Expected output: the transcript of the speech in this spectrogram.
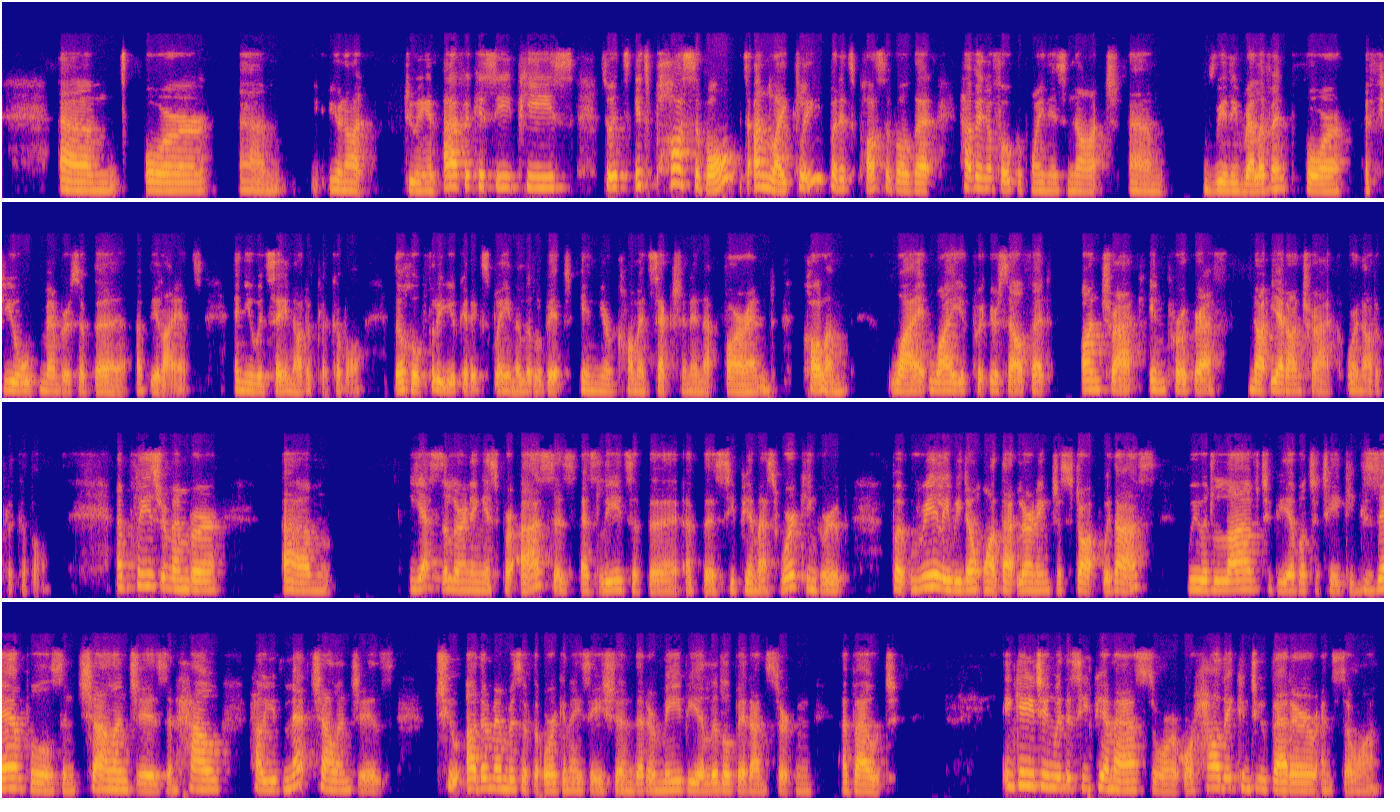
um, or um, you're not doing an advocacy piece. So it's it's possible, it's unlikely, but it's possible that having a focal point is not um, really relevant for a few members of the of the alliance, and you would say not applicable. Though hopefully you could explain a little bit in your comment section in that far end column why why you put yourself at on track, in progress, not yet on track, or not applicable. And please remember, um, yes, the learning is for us as, as leads of the, of the CPMS working group, but really we don't want that learning to stop with us. We would love to be able to take examples and challenges and how, how you've met challenges to other members of the organization that are maybe a little bit uncertain about engaging with the CPMS or, or how they can do better and so on.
